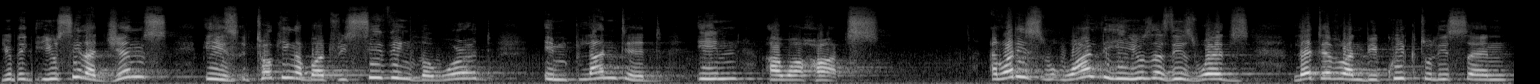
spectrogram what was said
you, be, you see that James is talking about receiving the word implanted in our hearts. And what is, while he uses these words, let everyone be quick to listen,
